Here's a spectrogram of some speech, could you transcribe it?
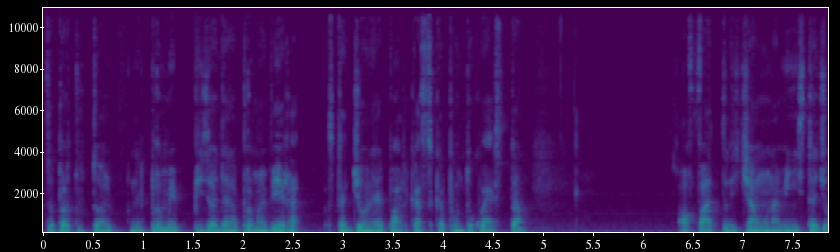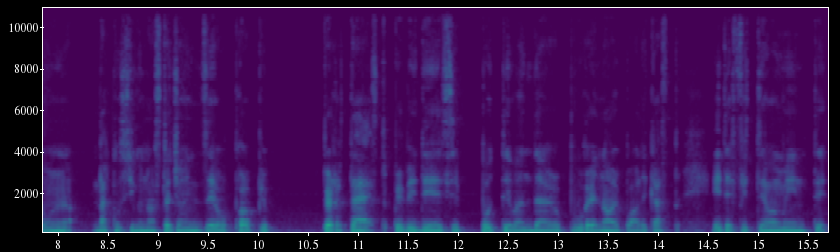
soprattutto al, nel primo episodio della primavera stagione del podcast che è appunto questa. Ho fatto diciamo una mini stagione, la consiglio una stagione zero proprio per test, per vedere se poteva andare oppure no il podcast ed effettivamente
